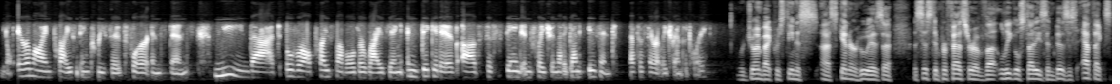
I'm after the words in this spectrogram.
you know airline price increases, for instance, mean that overall price levels are rising, indicative of sustained inflation that again isn't necessarily transitory. We're joined by Christina uh, Skinner, who is a assistant professor of uh, legal studies and business ethics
